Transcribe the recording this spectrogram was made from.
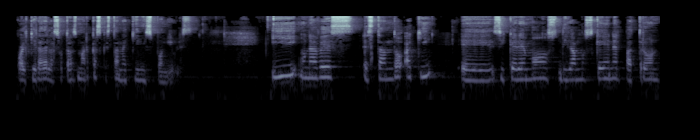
cualquiera de las otras marcas que están aquí disponibles. Y una vez estando aquí, eh, si queremos, digamos que en el patrón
